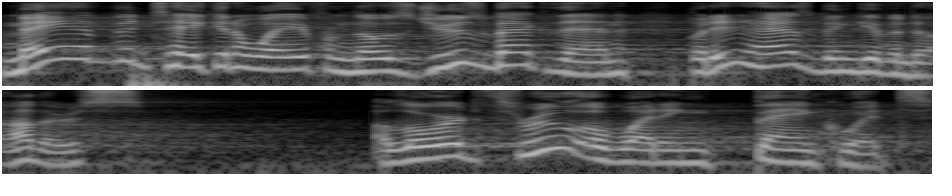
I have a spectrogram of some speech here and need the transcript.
may have been taken away from those Jews back then, but it has been given to others. A Lord threw a wedding banquet,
